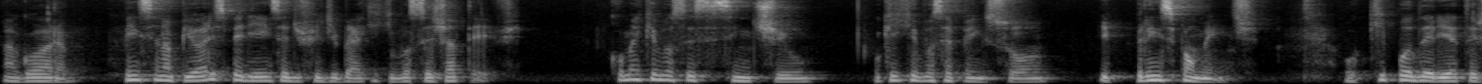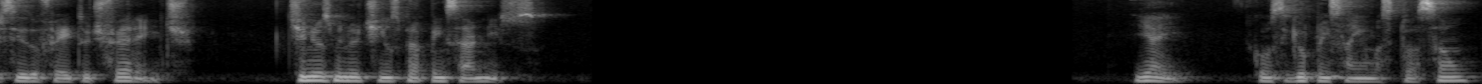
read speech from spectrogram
Agora, pense na pior experiência de feedback que você já teve. Como é que você se sentiu? O que, que você pensou? E, principalmente, o que poderia ter sido feito diferente? Tire uns minutinhos para pensar nisso. E aí? Conseguiu pensar em uma situação?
